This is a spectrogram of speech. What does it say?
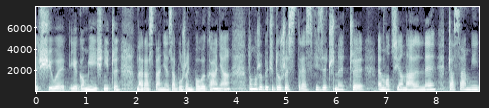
y, siły jego mięśni czy narastanie zaburzeń połykania. To może być duży stres fizyczny czy emocjonalny. Czasami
